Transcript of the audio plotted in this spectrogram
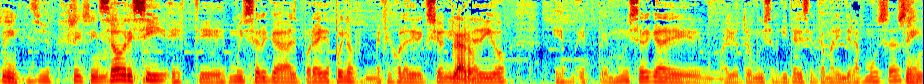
Sí, sí, sí. Sobre sí, este, es muy cerca, por ahí después no, me fijo la dirección y Claro. te la digo. Es, es- es muy cerca de. Hay otro muy cerquita que es el Camarín de las Musas. Sí,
